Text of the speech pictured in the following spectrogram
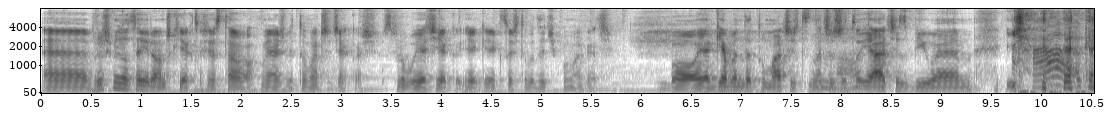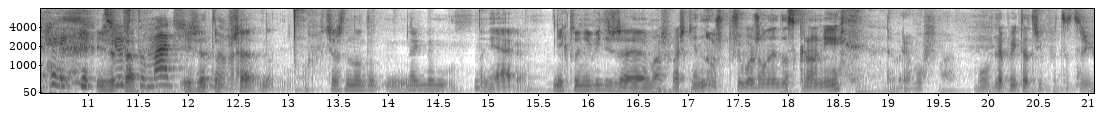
E, wróćmy do tej rączki, jak to się stało? Miałaś wytłumaczyć jakoś. Spróbuję ci, jak, jak, jak coś, to będę ci pomagać. Bo jak ja będę tłumaczyć, to znaczy, że No. to ja cię zbiłem i, A, okej. I że Już to- tłumaczysz. i że no to dobra. prze... No, chociaż no to jakby, no nie wiem. Nikt tu nie widzi, że masz właśnie nóż przyłożony do skroni. Dobra, mów, mów lepiej to co ci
